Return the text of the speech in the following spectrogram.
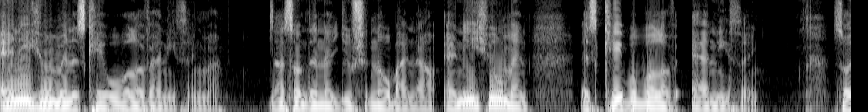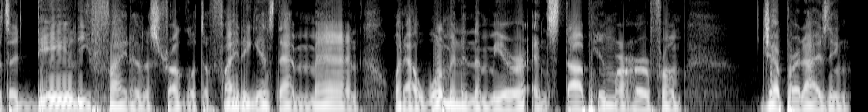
any human is capable of anything, man. That's something that you should know by now. Any human is capable of anything. So it's a daily fight and a struggle to fight against that man or that woman in the mirror and stop him or her from jeopardizing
